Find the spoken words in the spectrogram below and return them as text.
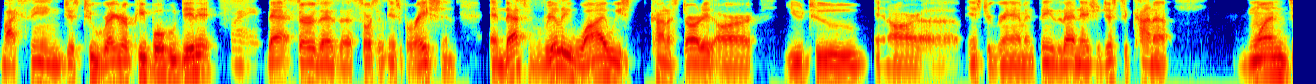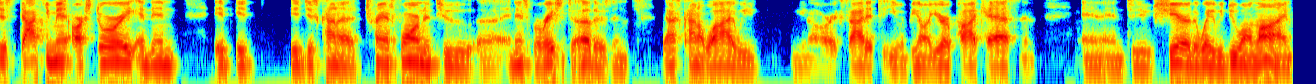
by seeing just two regular people who did it Right. that serves as a source of inspiration and that's really why we kind of started our youtube and our uh, instagram and things of that nature just to kind of one just document our story and then it, it it just kind of transformed into uh, an inspiration to others, and that's kind of why we you know are excited to even be on your podcast and and and to share the way we do online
